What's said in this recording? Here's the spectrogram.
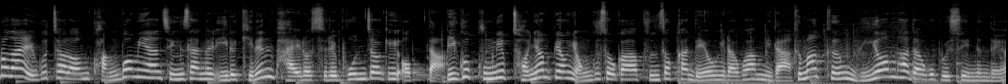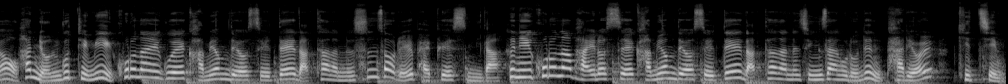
코로나19처럼 광범위한 증상을 일으키는 바이러스를 본 적이 없다. 미국 국립 전염병 연구소가 분석한 내용이라고 합니다. 그만큼 위험하다고 볼 수 있는데요. 한 연구팀이 코로나19에 감염되었을 때 나타나는 순서를 발표했습니다. 흔히 코로나 바이러스에 감염되었을 때 나타나는 증상으로는 발열, 기침,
